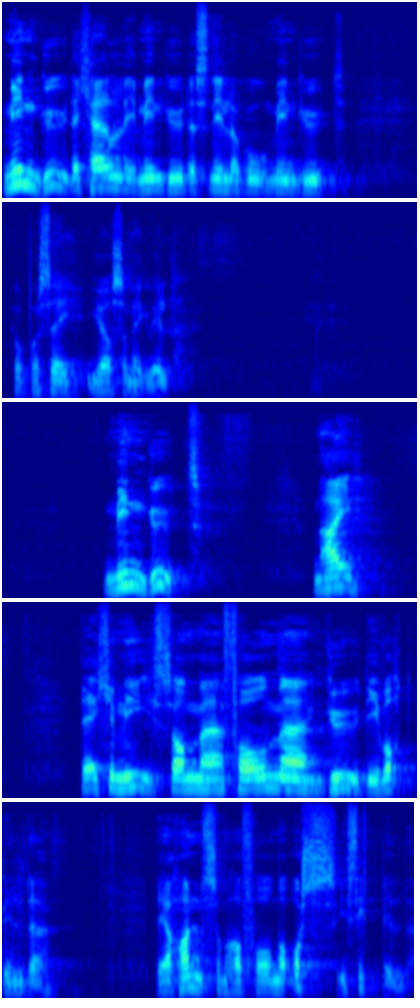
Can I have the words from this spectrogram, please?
Min Gud er kjærlig, min Gud er snill og god, min Gud holdt på å si, gjør som jeg vil. Min Gud Nei, det er ikke vi som eh, former Gud i vårt bilde. Det er Han som har formet oss i sitt bilde.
